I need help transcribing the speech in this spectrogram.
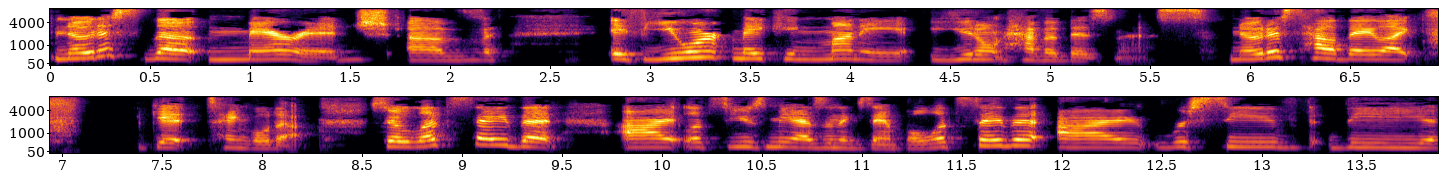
Notice the marriage of if you aren't making money you don't have a business. Notice how they like get tangled up. So let's say that I let's use me as an example. Let's say that I received the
